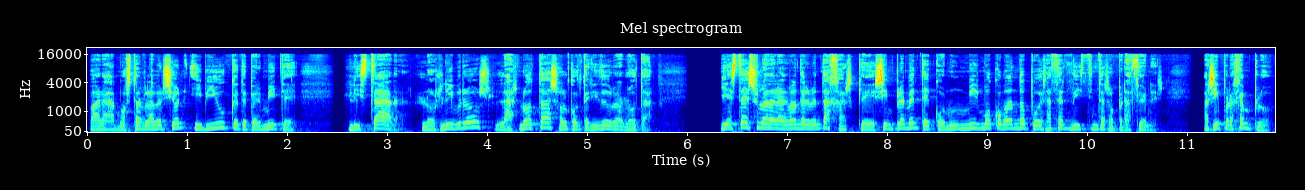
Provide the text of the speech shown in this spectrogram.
para mostrar la versión y view que te permite listar los libros, las notas o el contenido de una nota. Y esta es una de las grandes ventajas, que simplemente con un mismo comando puedes hacer distintas operaciones. Así, por ejemplo,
